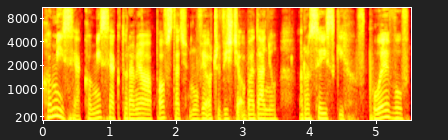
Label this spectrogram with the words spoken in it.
komisja. Komisja, która miała powstać, mówię oczywiście o badaniu rosyjskich wpływów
